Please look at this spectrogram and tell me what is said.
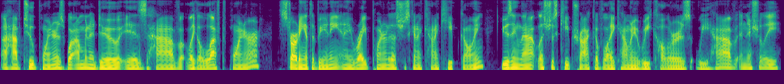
uh, have two pointers, what I'm going to do is have like a left pointer starting at the beginning and a right pointer that's just going to kind of keep going. Using that, let's just keep track of like how many recolors we have initially.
